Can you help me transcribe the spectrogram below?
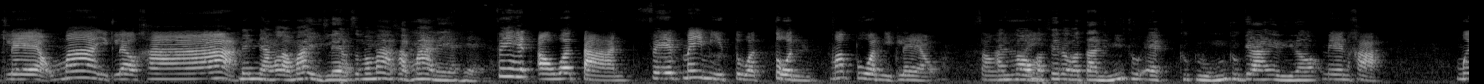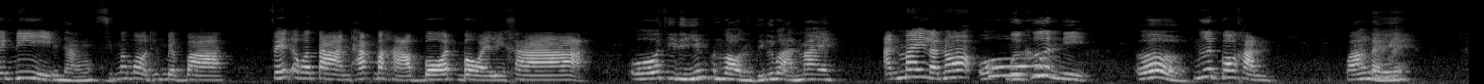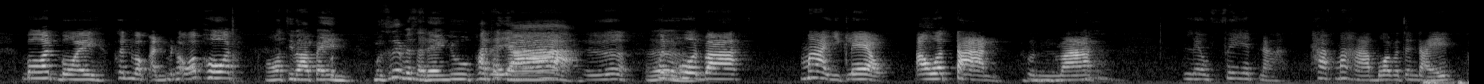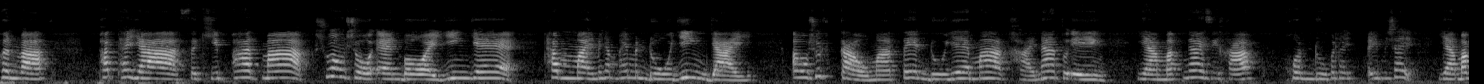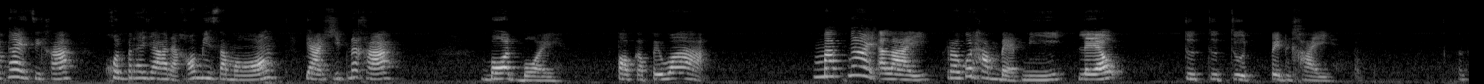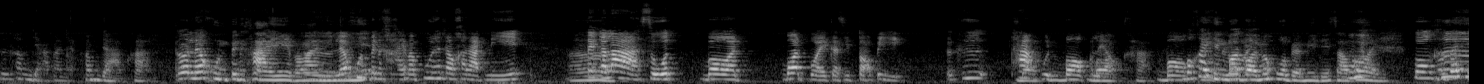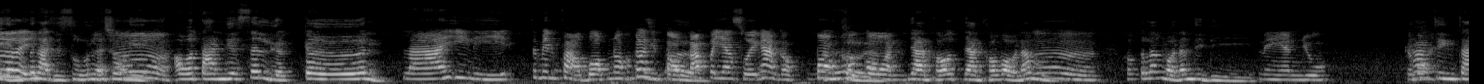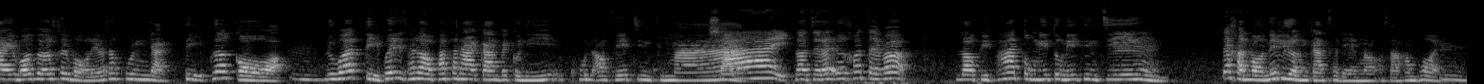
อีกแล้วมาอีกแล้วค่ะเป็นหยังเรามาอีกแล้วสมามาคักมาเนี่ยแท้เฟซอวตารเฟซไม่มีตัวตนมาปวนอีกแล้วเศร้าอันเลเมายคาเฟ่อวตารนี่มีทุกแอคทุกหลุมทุกอย่างเลยดีเนาะแมนค่ะมือนี่เป็นหยังสิมาบอกถึงแบบว่าเฟซอวตารทักมาหาบอสบอยเลยค่ะ โอ้ทีไดียินเพิ่นเว้านั่นติหรือว่าอันใหม่อันไม่ละเนาะโอ้มือขึ้นนี่ เออเงืดบอคันวางไหน บอสบอย เพื่อนบอกอันมันออกว่าโพสต์อ๋อที่ว่าเป็นมือขึ้นไปแสดงอยู่พัทยา เออ เออ เพิ่นโพสต์ว่ามาอีกแล้ว อวตารเพิ่นว่าแล้วเฟซนะทักมาหาบอสว่าจังไดเพิ่นว่า พัทยาสคริปต์พลาดมาก ช่วงโชว์แอนบอย ยิ่งแย่ทำไมไม่ทำให้มันดูยิ่งใหญ่ เอาชุดเก่ามาเต้นดูแย่มากขายหน้าตัวเอง อย่ามักง่ายสิคะ คนดูพัทยาเอ้ยไม่ใช่ อย่ามักง่ายสิคะ คนพัทยาน่ะเขามีสมอง อย่าคิดนะคะ บอดบอย ตอบกลับไปว่า มักง่ายอะไร เราก็ทำแบบนี้ แล้วจุดจุดจุดๆๆเป็นใคร ก็คือคำหยาบนั่นแหละคำหยาบค่ะ ก็แล้วคุณเป็นใครประมาณเอนี้อแล้วคุณเป็นใครมาพูดให้เราขนาดนี้เออแต่ก็ล่าสุดบอดบอดบอยกับสิตอบไปอีก ก็คือ ทางคุณบอกบแล้อวกค่ะบอกบ่เคยเห็นบอยบอยมาพูดแบบนี้ดิซาวบอยบอกเขาคือก็เห็นเป็นอาจจะศูนย์แหละช่วงนี้เอออวตารเยอะเส้นเหลือเกินร้ายอีหลี จะเป็นฝ่าวบอกเนาะเขาก็เลยสิตอบกลับไปยังสวยงามกับบอกเขาก่อนยานเขายานเขาบอกน้เออำเขากำลังบอกน้ำดีแมนอยู่ๆก็บถ้าอกจริงใจบอสบอยก็เคยบอกแล้ว ถ้าคุณอยากติเพื่อก่ออืมหรือว่าติเพื่อที่ให้เราพัฒนาการไปกว่านี้ คุณเอาเฟซจริงคุณมา ใช่ เราจะได้เออเข้าใจว่า เราผิดพลาดตรงนี้ตรงนี้จริงอืมๆแต่ขันบอกในเรื่องการแสดงเนาะสาวคำพ่อย อืม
